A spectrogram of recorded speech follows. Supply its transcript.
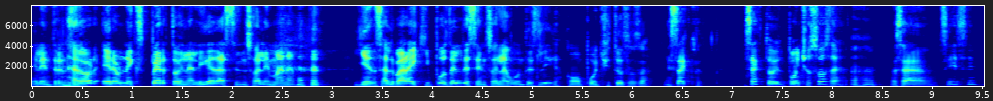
El entrenador era un experto en la liga de ascenso alemana y en salvar a equipos del descenso en la Bundesliga. Como Ponchito Sosa. Exacto. Exacto, el Poncho Sosa. Ajá. O sea, sí, sí.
